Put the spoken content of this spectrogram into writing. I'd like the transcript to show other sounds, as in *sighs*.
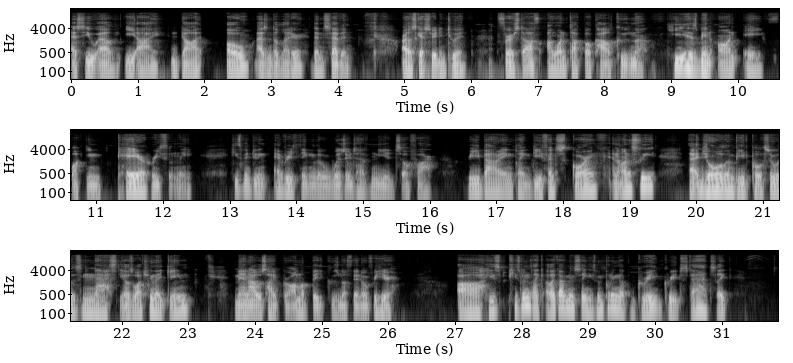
S U L E I dot O as in the letter, then seven. All right, let's get straight into it. First off, I want to talk about Kyle Kuzma. He has been on a fucking tear recently. He's been doing everything the Wizards have needed so far rebounding, playing defense, scoring, and honestly, that Joel Embiid poster was nasty. I was watching that game. Man, I was hyped, bro. I'm a big Kuzma fan over here. Uh he's he's been like like I've been saying, he's been putting up great, great stats. Like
